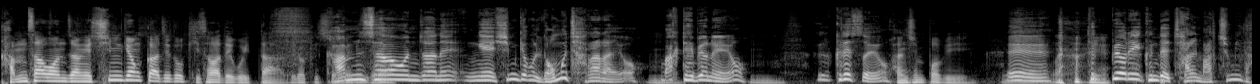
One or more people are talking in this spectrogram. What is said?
감사원장의 심경까지도 기사화되고 있다. 이렇게 감사원장의 심경을 너무 잘 알아요. 음. 막 대변해요. 음. 그랬어요. 관심법이 예. 예. 특별히 근데 잘 맞춥니다.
